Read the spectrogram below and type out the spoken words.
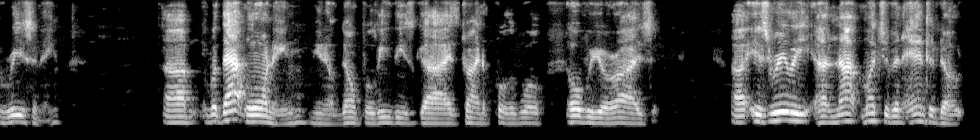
reasoning. Um, but that warning, you know, don't believe these guys trying to pull the wool over your eyes, uh, is really uh, not much of an antidote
